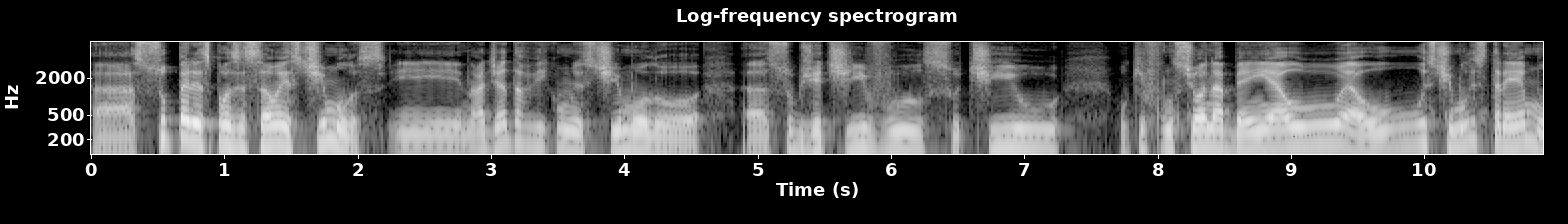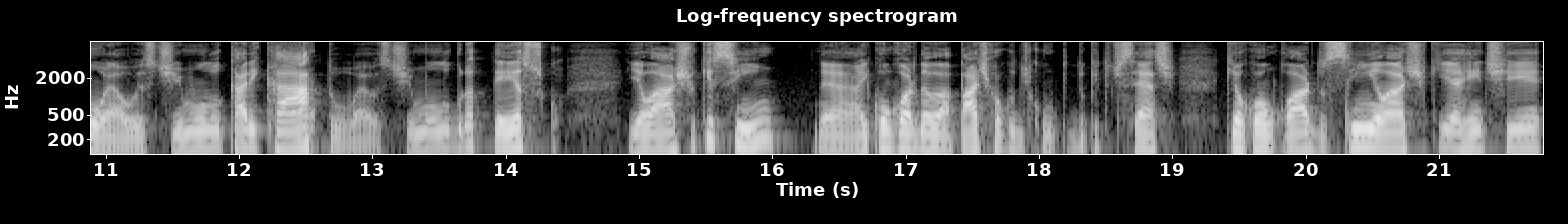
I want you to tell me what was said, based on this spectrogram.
uh, superexposição a estímulos. E não adianta vir com um estímulo uh, subjetivo, sutil. O que funciona bem é o, é o estímulo extremo, é o estímulo caricato, é o estímulo grotesco. E eu acho que sim, né? Aí concordo, a parte do que tu disseste, que eu concordo, sim, eu acho que a gente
